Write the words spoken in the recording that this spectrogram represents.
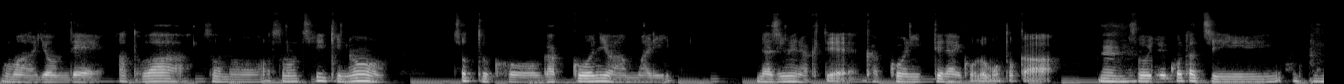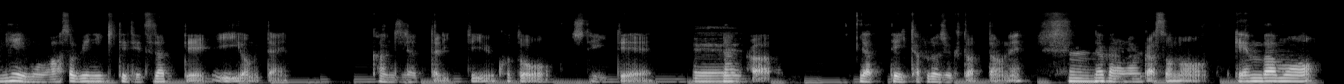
まあ呼んであとはそのその地域のちょっとこう学校にはあんまり馴染めなくて学校に行ってない子供とかうん。そういう子たちにもう遊びに来て手伝っていいよみたいな感じだったりっていうことをしていてえなんかやっていたプロジェクトだったのね。うんだからなんかその現場も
